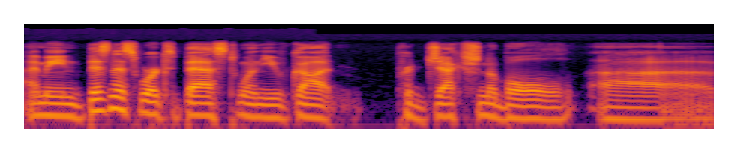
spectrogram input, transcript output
I mean, business works best when you've got projectionable uh,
